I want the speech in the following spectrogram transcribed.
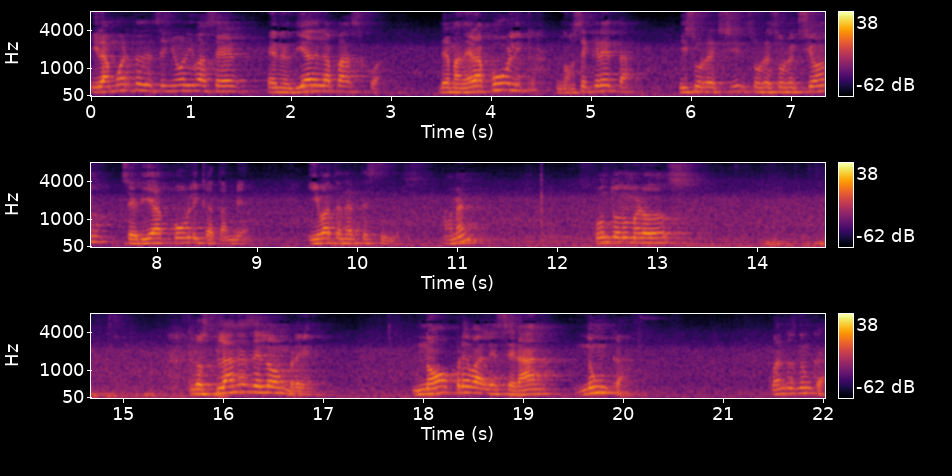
Y la muerte del Señor iba a ser en el día de la Pascua, de manera pública, no secreta. Y su, su resurrección sería pública también. Iba a tener testigos. Amén. Punto número dos. Los planes del hombre no prevalecerán nunca. ¿Cuántos nunca?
